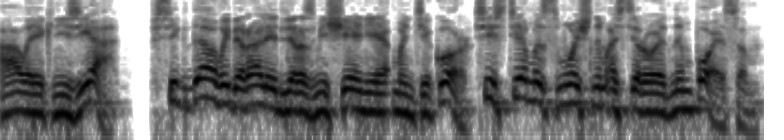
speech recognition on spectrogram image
«Алые князья всегда выбирали для размещения мантикор системы с мощным астероидным поясом.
